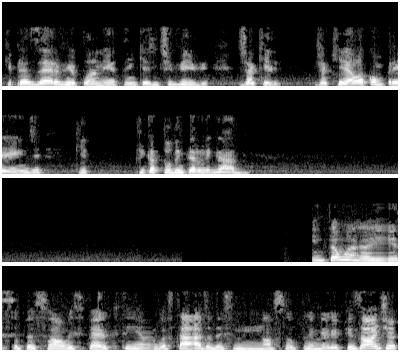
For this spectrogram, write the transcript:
que preservem o planeta em que a gente vive, já que, já que ela compreende que fica tudo interligado. Então era isso, pessoal. Espero que tenham gostado desse nosso primeiro episódio.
